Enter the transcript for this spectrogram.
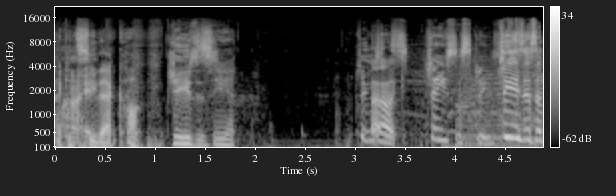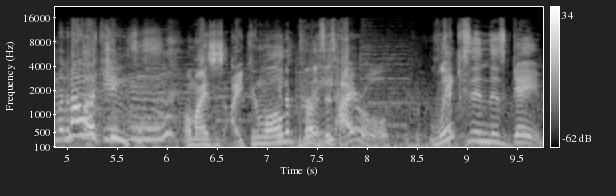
I can see that cup. Jesus. See it. Jesus, Jesus, Jesus. Jesus, I'm gonna No, fucking. Jesus. Oh my, is this Eichenwald? No, this is Hyrule. Link's in this game.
